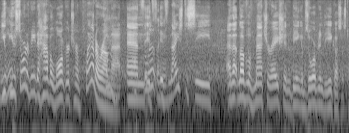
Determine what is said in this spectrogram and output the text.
you, mm-hmm. you sort of need to have a longer term plan around mm-hmm. that. And it's, it's nice to see at that level of maturation being absorbed into the ecosystem.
